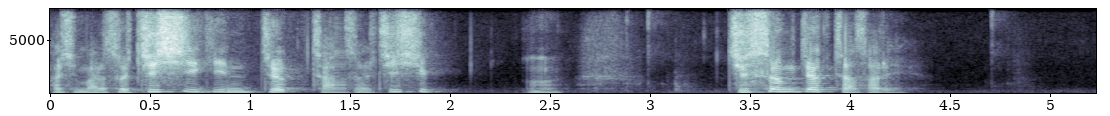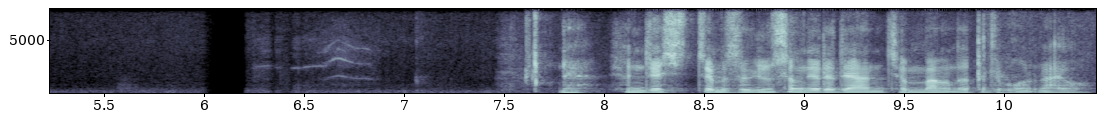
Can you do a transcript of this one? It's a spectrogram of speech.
다시 말해서 지식인적 자살, 지식, 어, 지성적 자살이. 네, 현재 시점에서 윤석열에 대한 전망은 어떻게 보나요?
